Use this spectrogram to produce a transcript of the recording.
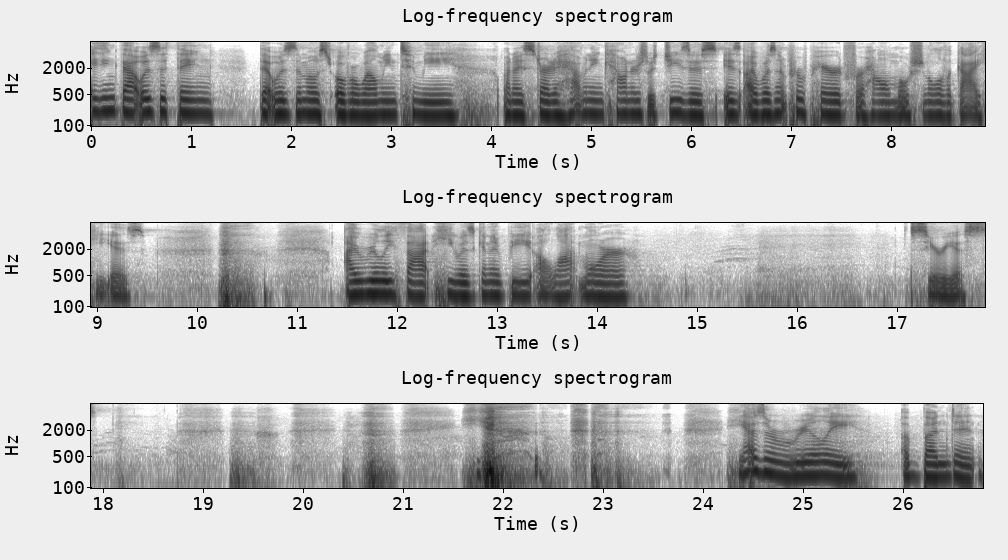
I think that was the thing that was the most overwhelming to me when I started having encounters with Jesus is I wasn't prepared for how emotional of a guy he is. I really thought he was going to be a lot more serious. he, he has a really abundant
